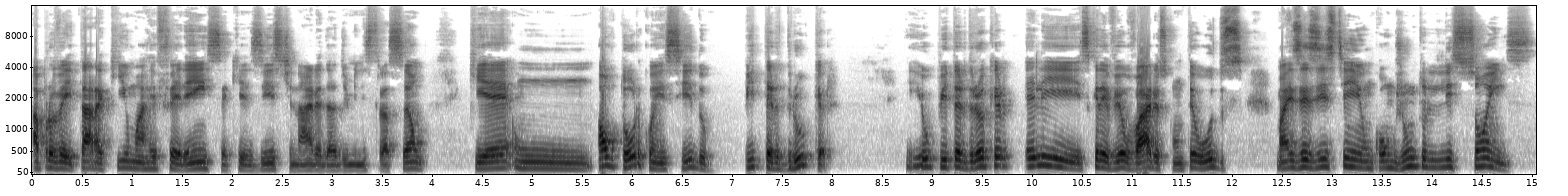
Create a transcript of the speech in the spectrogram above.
aproveitar aqui uma referência que existe na área da administração, que é um autor conhecido, Peter Drucker. E o Peter Drucker, ele escreveu vários conteúdos, mas existe um conjunto de lições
